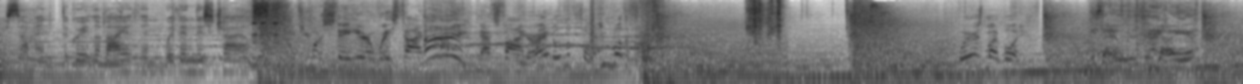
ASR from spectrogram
We summon the great Leviathan within this child. If you want to stay here and waste time, hey! that's fine, all right? Go look for him. You motherfucker. Where's my boy? Is that who you think I am?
